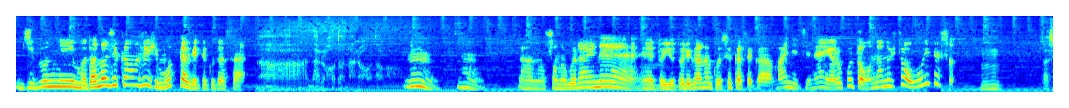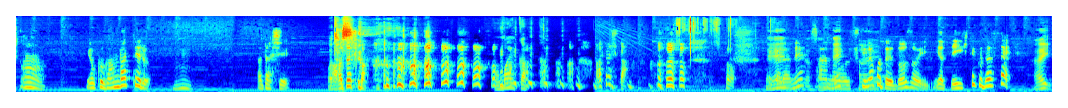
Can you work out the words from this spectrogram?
自分に無駄な時間をぜひ持ってあげてください。ああ、なるほど、なるほど。うん、うん。あの、そのぐらいね、えーっと、うんゆとりがなくせかせか毎日ね、やることは女の人は多いです。うん、確うかん。よく頑張ってる。に。うん、私。あ私私か。お前か。私か。そう。だからね、ねの、好きなことでどうぞやって生きてください。はい。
